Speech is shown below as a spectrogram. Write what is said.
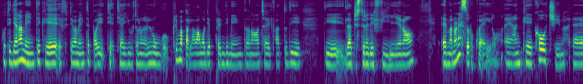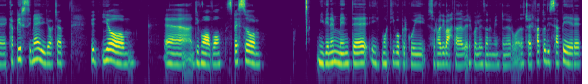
quotidianamente che effettivamente poi ti, ti, aiutano nel lungo. Prima parlavamo di apprendimento, no? Cioè il fatto di, di la gestione dei figli, no? Eh, ma non è solo quello, è anche coaching, è capirsi meglio. Cioè, io, io eh, di nuovo, spesso mi viene in mente il motivo per cui sono arrivata ad avere cioè il fatto di sapere.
